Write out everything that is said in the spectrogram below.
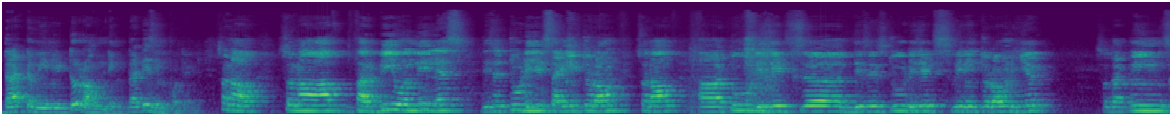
that we need to rounding that is important. So now so now for B only less this is two digits I need to round. So now uh, two digits uh, this is two digits we need to round here. So that means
